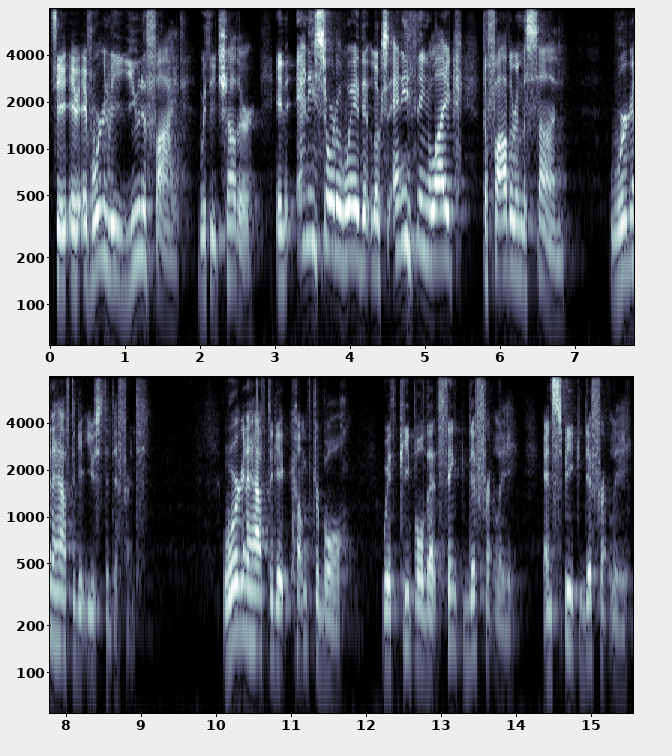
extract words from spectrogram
See, if we're going to be unified with each other in any sort of way that looks anything like the Father and the Son, we're going to have to get used to different. We're going to have to get comfortable with people that think differently and speak differently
